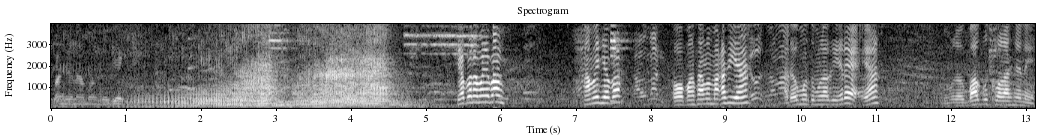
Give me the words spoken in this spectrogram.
Panggil nama Gojek. Siapa namanya, Bang? Namanya siapa? Salman. Oh, Bang Salman, makasih ya. Selamat. Ada umur temu lagi, ya. Umur bagus sekolahnya nih.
